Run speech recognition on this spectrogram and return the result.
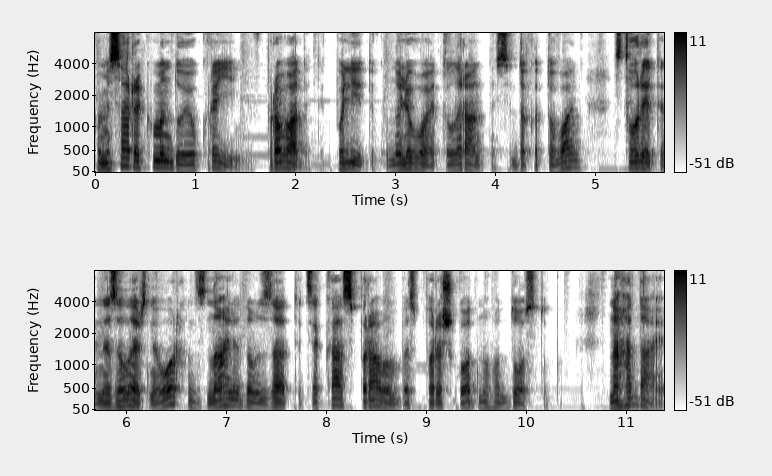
Комісар рекомендує Україні впровадити політику нульової толерантності до катувань, створити незалежний орган з наглядом за ТЦК з правом безперешкодного доступу. Нагадаю,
